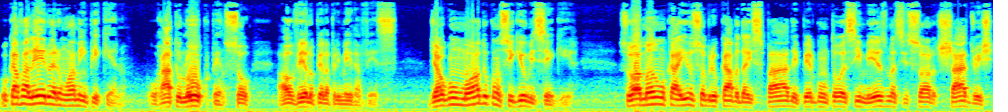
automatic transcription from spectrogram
O cavaleiro era um homem pequeno. O rato louco pensou ao vê-lo pela primeira vez. De algum modo conseguiu me seguir. Sua mão caiu sobre o cabo da espada e perguntou a si mesma se Sor Shadrish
